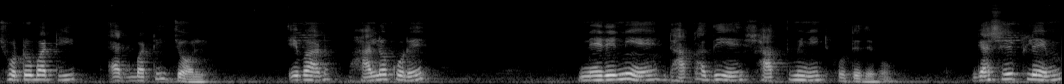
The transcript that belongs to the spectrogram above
ছোটো বাটি, এক বাটি জল। এবার ভালো করে নেড়ে নিয়ে ঢাকা দিয়ে সাত মিনিট হতে দেব। গ্যাসের ফ্লেম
